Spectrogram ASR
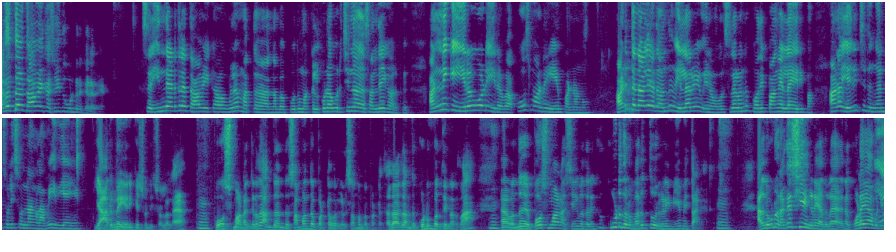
அதைத்தான் தாவேக்கா செய்து கொண்டிருக்கிறது. சரி இந்த இடத்துல தாவேக்காவங்கள மற்ற நம்ம பொதுமக்கள் கூட ஒரு சின்ன சந்தேகம் இருக்கு. அன்னைக்கு இரவோடு இரவா போஸ்ட்மார்ட்டம் ஏன் பண்ணணும்? அடுத்த நாளே அதை வந்து எல்லாருமே ஒரு சிலர் வந்து புதைப்பாங்க எல்லாம் எரிப்பாங்க. ஆனா எரிச்சுதுங்கன்னு சொல்லி சொன்னாங்களாமே இது ஏன்? யாருமே எரிக்க சொல்லி சொல்லலை. ம். போஸ்ட்மார்ட்டங்கிறது அந்தந்த சம்பந்தப்பட்டவர்கள் சம்பந்தப்பட்டது. அதாவது அந்த குடும்பத்தினர் தான் வந்து போஸ்ட்மார்ட்டம் செய்வதற்கு கூடுதல் மருத்துவர்களை நியமித்தாங்க. அதுல ஒன்றும் ரகசியம் கிடையாதுல என்ன கொலையா பண்ணி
